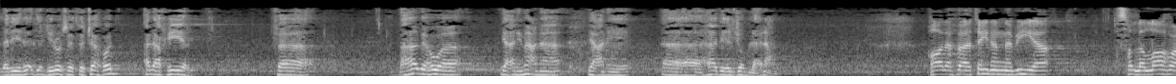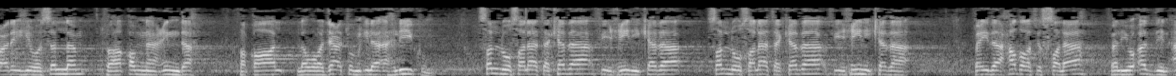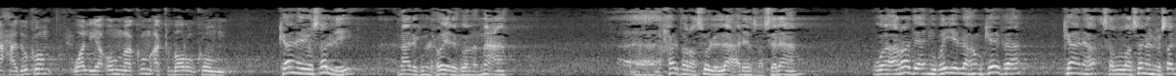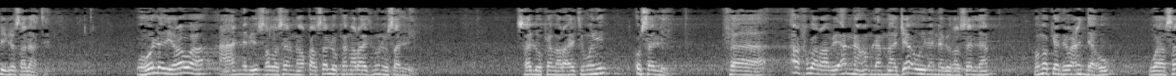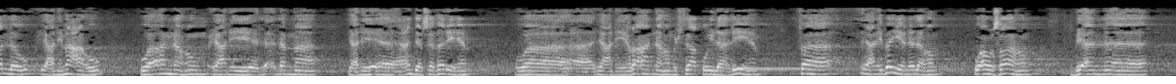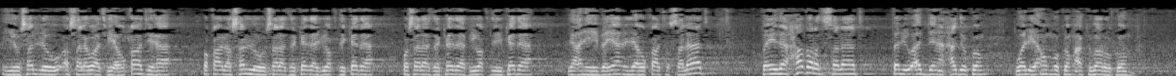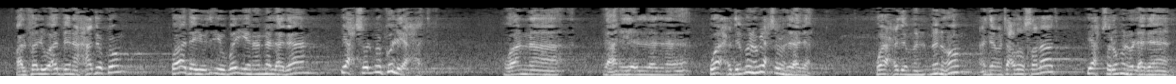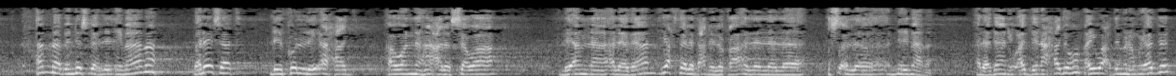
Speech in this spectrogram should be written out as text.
الذي جلوس التشهد الأخير. فهذا هو يعني معنى يعني آه هذه الجملة. نعم. قال فأتينا النبي صلى الله عليه وسلم فأقمنا عنده فقال لو رجعتم إلى أهليكم صلوا صلاة كذا في حين كذا صلوا صلاة كذا في حين كذا. فإذا حضرت الصلاة فليؤذن أحدكم وليؤمكم أكبركم. كان يصلي مالك بن الحويرث ومن معه آه، خلف رسول الله عليه الصلاة والسلام وأراد أن يبين لهم كيف كان صلى الله عليه وسلم يصلي في صلاته. وهو الذي روى عن النبي صلى الله عليه وسلم وقال صلوا كما رأيتموني يصلي صلوا كما رأيتموني أصلي. فأخبر بأنهم لما جاءوا إلى النبي صلى الله عليه وسلم ومكثوا عنده وصلوا يعني معه وأنهم يعني لما يعني عند سفرهم ويعني رأى أنهم اشتاقوا إلى أهليهم فيعني بين لهم وأوصاهم بأن يصلوا الصلوات في أوقاتها وقال صلوا صلاة كذا في وقت كذا وصلاة كذا في وقت كذا يعني بيان لأوقات الصلاة. فإذا حضرت الصلاة فليؤذن أحدكم وليؤمكم أكبركم. قال فليؤذن أحدكم وهذا يبين أن الأذان يحصل من كل أحد وأن يعني واحد منهم يحصل منه الأذان واحد من منهم عندما تحضر الصلاة يحصل منه الأذان. أما بالنسبة للإمامة فليست لكل أحد أو أنها على السواء لأن الأذان يختلف عن الإمامة. الأذان يؤذن أحدهم أي واحد منهم يؤذن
